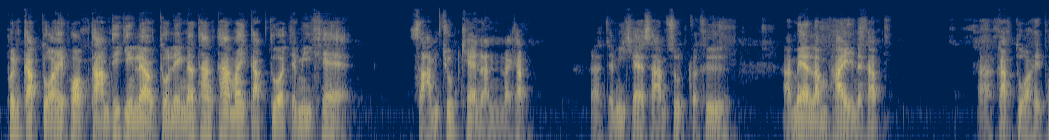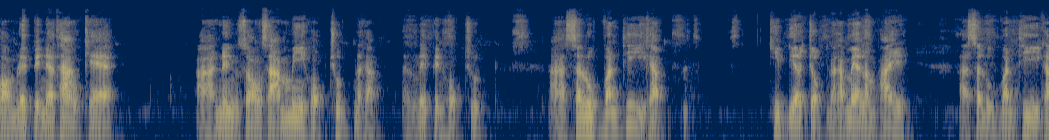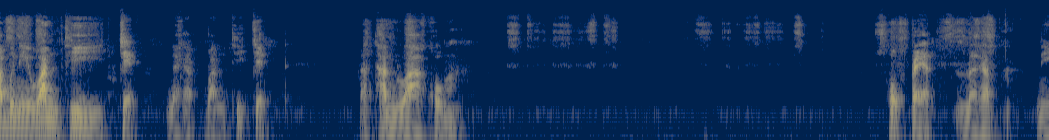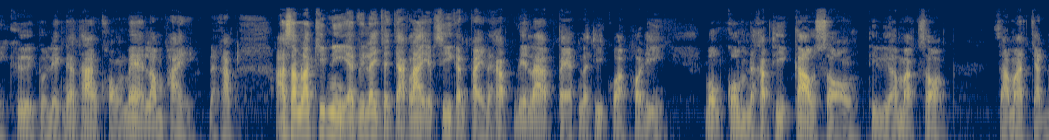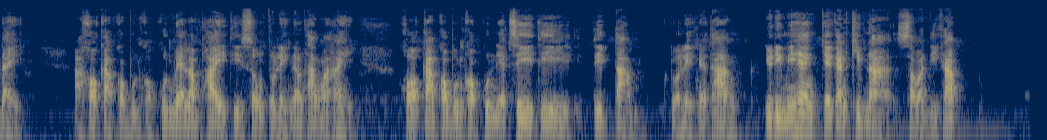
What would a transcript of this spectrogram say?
เพิ่นกลับตัวให้พร้อมตามที่จริงแล้วตัวเลขนวทางถ้าไม่กลับตัวจะมีแค่สามชุดแค่นั้นนะครับอาจะมีแค่สามชุดก็คืออแม่ลำไพนะครับ อ่ากลับตัวให้พร้อมเลยเป็นแนวทางแค่อ่าหนึ่งสองสามมีหกชุดนะครับเลยเป็นหกชุดอ่าสรุปวันที่ครับคลิปเดียวจบนะครับ แม่ลำไพอ่าสรุปวันที่ครับมือนี้วันที่เจ็ดนะครับวันที่เจ็ดธันวาคมหกแปดนะครับ นี่คือตัวเลขแนวทางของแม่ลำไพนะครับอาสำหรับคลิปนี้แอดวิไลจะจากล่า FC กันไปนะครับ เวลา 8 นาทีกว่าพอดี วงกลมนะครับที่ 92 ที่เหลือมักสอบ สามารถจัดได้อาขอกราบขอบบุญขอบคุณแม่ลำไพที่ส่งตัวเลขแนวทางมาให้ขอกราบขอบบุญขอบคุณ FC ที่ติดตามตัวเลขแนวทาง อยู่ดีมีแห้งเจอกันคลิปหน้า สวัสดีครับ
